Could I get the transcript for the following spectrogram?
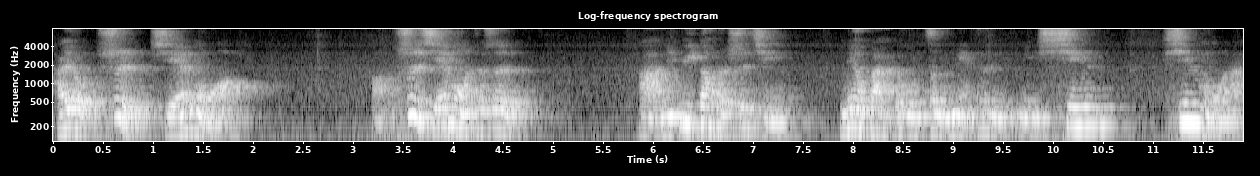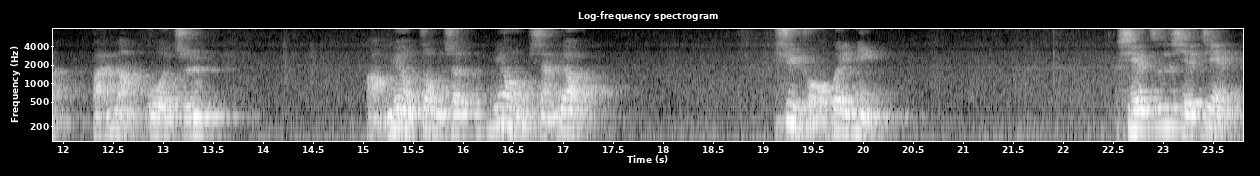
还有是邪魔，啊，是邪魔就是，啊，你遇到的事情没有办法用正面，就是你你心心魔了，烦恼我执，啊，没有众生，没有想要续佛慧命，邪知邪见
